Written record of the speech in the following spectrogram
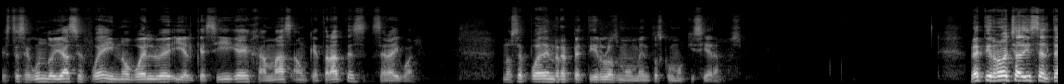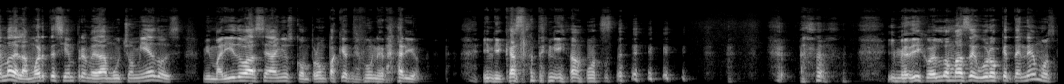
Este segundo ya se fue y no vuelve y el que sigue jamás, aunque trates, será igual. No se pueden repetir los momentos como quisiéramos. Betty Rocha dice, el tema de la muerte siempre me da mucho miedo. Mi marido hace años compró un paquete funerario y ni casa teníamos. y me dijo, es lo más seguro que tenemos.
